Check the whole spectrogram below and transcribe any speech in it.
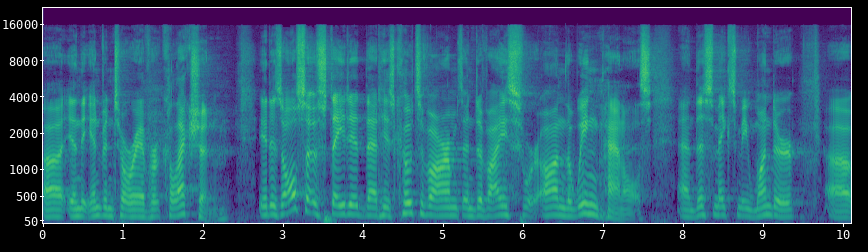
uh, in the inventory of her collection. It is also stated that his coats of arms and device were on the wing panels, and this makes me wonder uh,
